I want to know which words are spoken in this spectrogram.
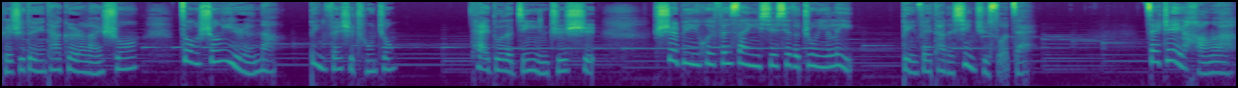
可是对于他个人来说，做个生意人呐，并非是初衷。太多的经营之事，势必会分散一些些的注意力，并非他的兴趣所在。在这一行啊，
